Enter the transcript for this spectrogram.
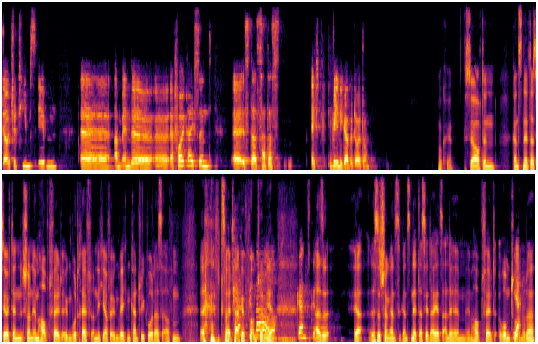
deutsche Teams eben äh, am Ende äh, erfolgreich sind, äh, ist das, hat das echt weniger Bedeutung. Okay. Ist ja auch dann ganz nett, dass ihr euch dann schon im Hauptfeld irgendwo trefft und nicht auf irgendwelchen Country Quotas auf dem äh, zwei Tage Ganz vorm genau, Turnier. Ganz genau. Also, ja, das ist schon ganz, ganz nett, dass ihr da jetzt alle im, im Hauptfeld rumtun, Ja. oder?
